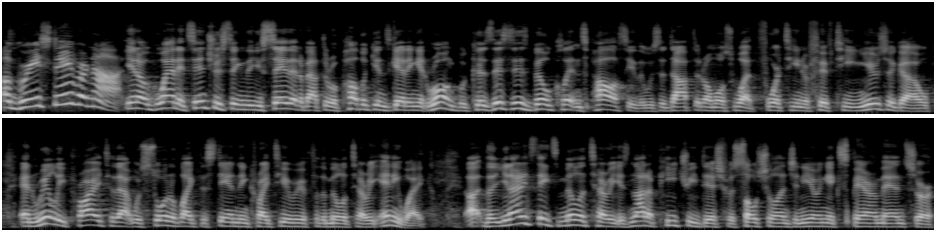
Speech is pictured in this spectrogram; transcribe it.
Agree, Steve, or not? You know, Gwen, it's interesting that you say that about the Republicans getting it wrong because this is Bill Clinton's policy that was adopted almost, what, 14 or 15 years ago. And really, prior to that, was sort of like the standing criteria for the military anyway. Uh, the United States military is not a petri dish for social engineering experiments or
